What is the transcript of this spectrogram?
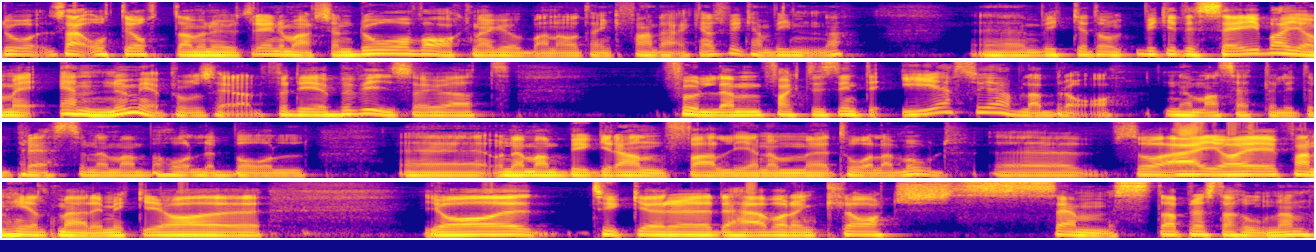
då, så här 88 minuter in i matchen, då vaknar gubbarna och tänker fan det här kanske vi kan vinna. Eh, vilket, vilket i sig bara gör mig ännu mer provocerad. För det bevisar ju att Fulham faktiskt inte är så jävla bra när man sätter lite press och när man behåller boll och när man bygger anfall genom eh, tålamod. Eh, så nej, jag är fan helt med dig Micke. Jag, eh, jag tycker det här var den klart sämsta prestationen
